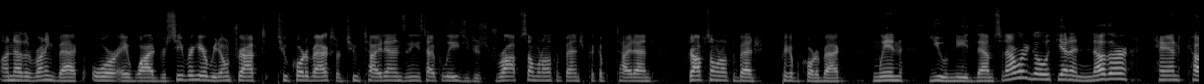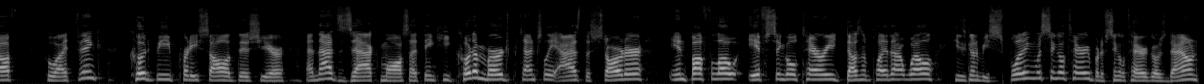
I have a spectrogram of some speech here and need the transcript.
another running back or a wide receiver here. We don't draft two quarterbacks or two tight ends in these type of leagues. You just drop someone off the bench, pick up a tight end, drop someone off the bench, pick up a quarterback when you need them. So now we're going to go with yet another handcuff who I think could be pretty solid this year, and that's Zach Moss. I think he could emerge potentially as the starter in Buffalo if Singletary doesn't play that well. He's going to be splitting with Singletary, but if Singletary goes down,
